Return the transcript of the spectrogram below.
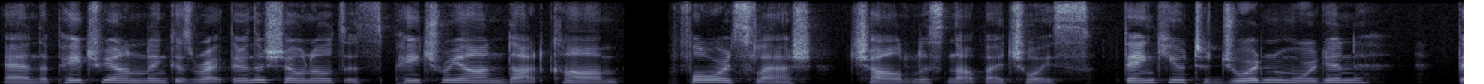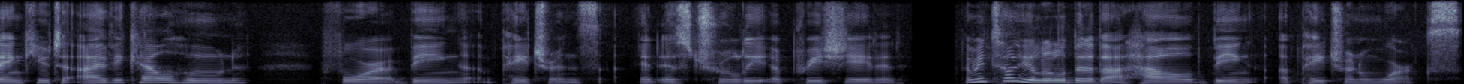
And the Patreon link is right there in the show notes. It's patreon.com forward slash childless not by choice. Thank you to Jordan Morgan. Thank you to Ivy Calhoun for being patrons. It is truly appreciated. Let me tell you a little bit about how being a patron works.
